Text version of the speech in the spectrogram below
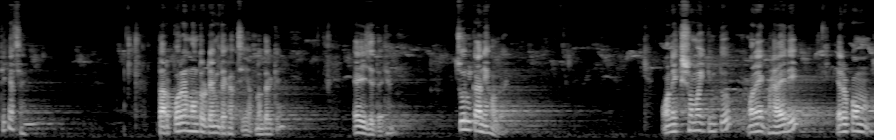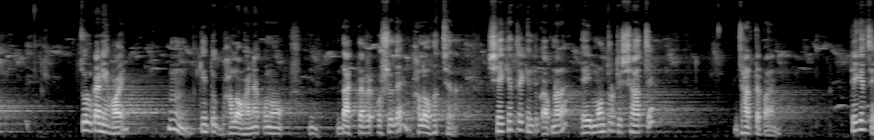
ঠিক আছে? তারপরের মন্ত্রটা আমি দেখাচ্ছি আপনাদেরকে। এই যে দেখেন, চুলকানি হলে। অনেক সময় কিন্তু অনেক ভাইয়েরই এরকম চুলকানি হয়। হুম, কিন্তু ভালো হয় না, কোনো ডাক্তারের ওষুধে ভালো হচ্ছে না। সেক্ষেত্রে কিন্তু আপনারা এই মন্ত্রটির সাহায্যে ঝাড়তে পারেন। ঠিক আছে?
